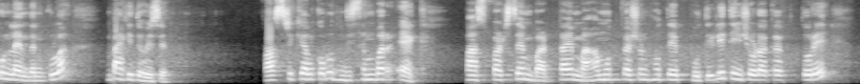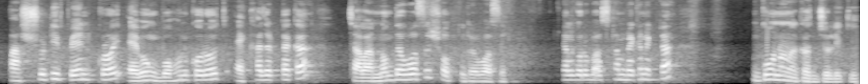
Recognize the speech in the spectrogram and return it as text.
কোন লেনদেনগুলো বাকিতে হয়েছে ফার্স্ট খেয়াল করো ডিসেম্বর এক। পাঁচ পার্সেন্ট বার্তায় মাহমুদ ফ্যাশন হতে প্রতিটি তিনশো টাকা করে পাঁচশোটি প্যান্ট ক্রয় এবং বহন খরচ এক হাজার টাকা চালানো দেওয়া আছে, সত্য দেওয়া আছে। খেয়াল করো ফার্স্ট আমরা এখানে একটা গণনা কার্য লিখি।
